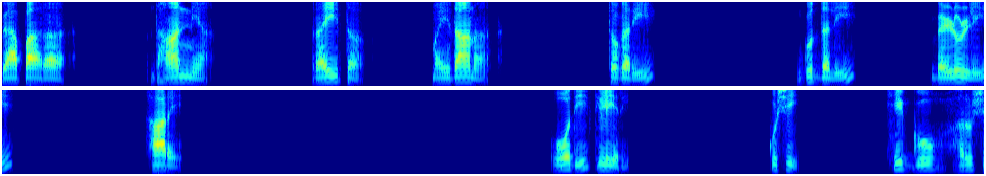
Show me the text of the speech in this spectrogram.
ವ್ಯಾಪಾರ, ಧಾನ್ಯ, ರೈತ, ಮೈದಾನ, ತೊಗರಿ, ಗುದ್ದಲಿ, ಬೆಳ್ಳುಳ್ಳಿ ಹಾರೆ. ಓದಿ ತಿಳಿಯಿರಿ. ಖುಷಿ. ಹಿಗ್ಗು, ಹರುಷ,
